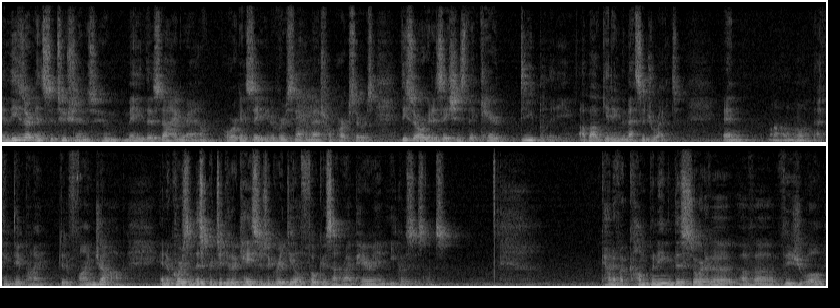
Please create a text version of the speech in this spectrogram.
And these are institutions who made this diagram, Oregon State University, the National Park Service. These are organizations that care deeply about getting the message right. And I don't know, I think they probably did a fine job. And of course, in this particular case, there's a great deal of focus on riparian ecosystems. Kind of accompanying this sort of a, of a visual,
